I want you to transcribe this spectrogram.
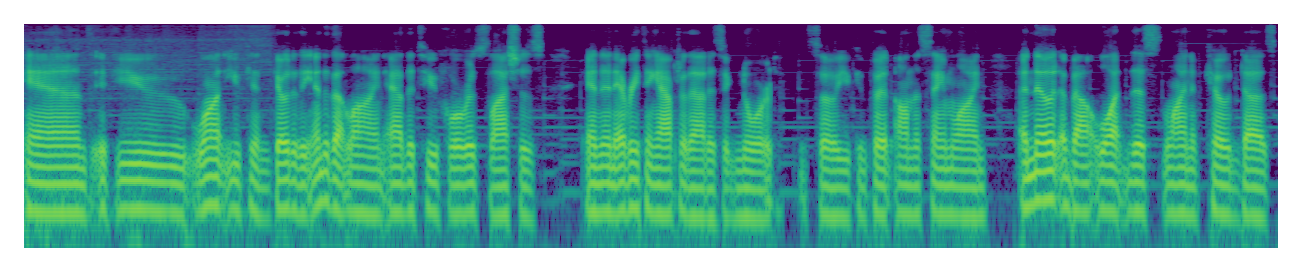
And if you want, you can go to the end of that line, add the two forward slashes, and then everything after that is ignored. So you can put on the same line a note about what this line of code does.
